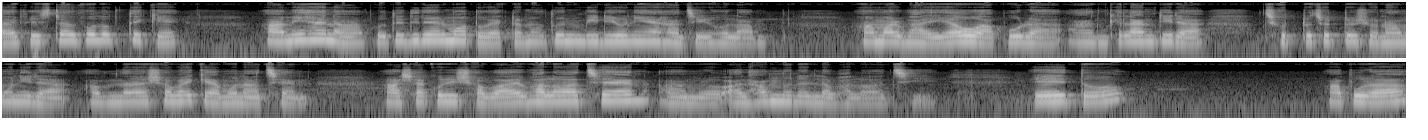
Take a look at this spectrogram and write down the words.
lifestyle blog থেকে আমি হ্যানা প্রতিদিনের মতো একটা নতুন ভিডিও নিয়ে হাজির হলাম। আমার ভাইয়া ও আপুরা আঙ্কেল আন্টিরা ছোট্ট ছোট্ট সোনামণিরা, আপনারা সবাই কেমন আছেন? আশা করি সবাই ভালো আছেন, আমরাও আলহামদুলিল্লাহ ভালো আছি। এই তো, আপুরা,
